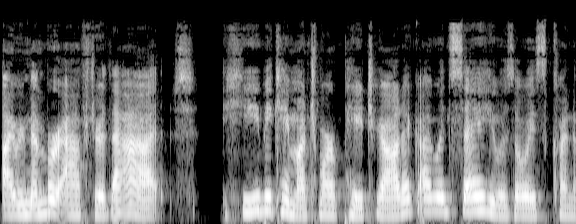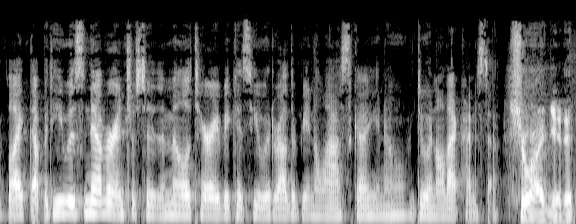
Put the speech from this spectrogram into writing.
I remember after that, he became much more patriotic, I would say. He was always kind of like that, but he was never interested in the military because he would rather be in Alaska, you know, doing all that kind of stuff. Sure, I get it.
